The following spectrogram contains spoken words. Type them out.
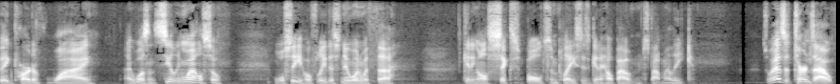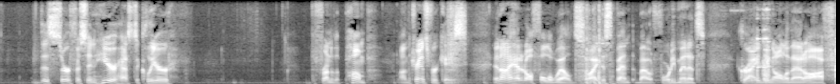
big part of why I wasn't sealing well. So we'll see. Hopefully this new one with uh, getting all six bolts in place is going to help out and stop my leak. So as it turns out, this surface in here has to clear the front of the pump on the transfer case. And I had it all full of welds, so I just spent about 40 minutes grinding all of that off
